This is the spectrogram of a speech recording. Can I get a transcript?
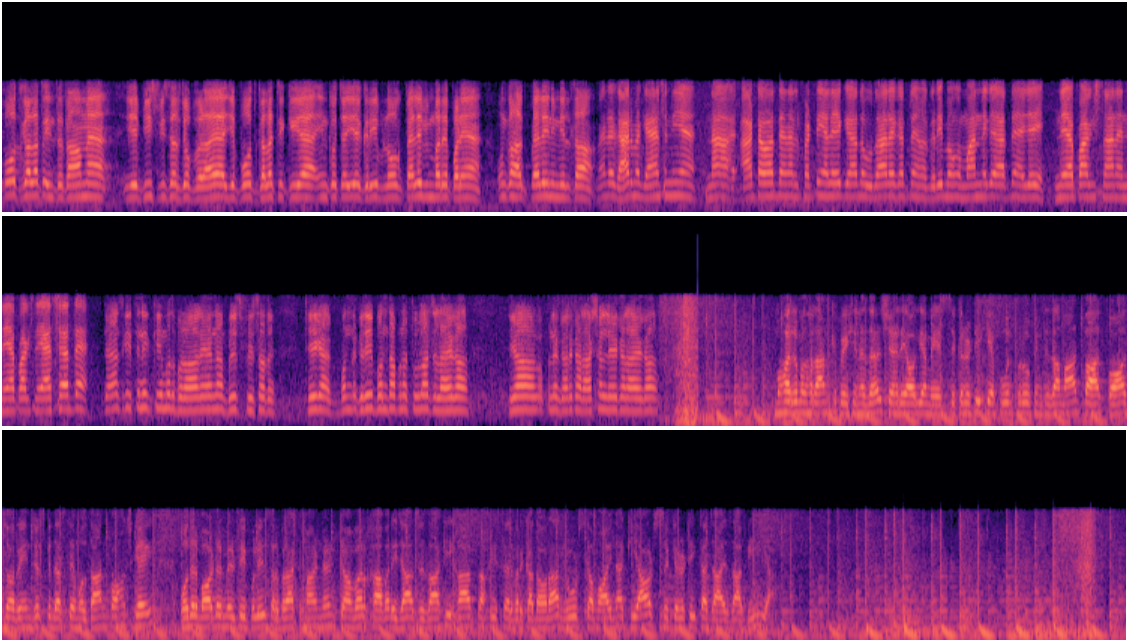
بہت غلط انتظام ہے۔ یہ بیس فیصد جو بڑھایا ہے یہ بہت غلط ہی کیا ہے۔ ان کو چاہیے غریب لوگ پہلے بھی مرے پڑے ہیں۔ ان کا حق پہلے ہی نہیں ملتا۔ میرے گھر میں گیس نہیں ہے نہ آٹا ہوتا ہے نہ پٹیاں لے کے آتے ہیں ادارے کرتے ہیں غریبوں کو ماننے کے آتے ہیں۔ یہ نیا پاکستان ہے نیا پاکستان ایسے آتے ہیں۔ گیس کی اتنی قیمت بڑھا رہے ہیں نا بیس فیصد۔ ٹھیک ہے بند غریب بندہ اپنا چولہا چلائے گا یا اپنے گھر کا راشن لے کر آئے گا۔ محرم الحرام کے پیش نظر، شہر اولیاء میں سیکورٹی کے فول پروف انتظامات، پاک فوج اور رینجرز کے دستے ملتان پہنچ گئے۔ ادھر بارڈر ملٹری پولیس سربراہ کمانڈنٹ کنور خاور اجاز رضا کی خاص سخی سرور کا دورہ روٹس کا معائنہ کیا اور سیکورٹی کا جائزہ بھی لیا۔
